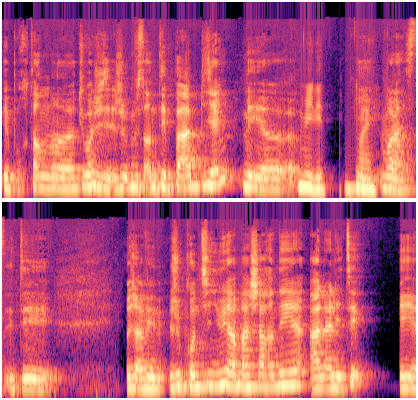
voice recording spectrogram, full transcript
Et pourtant, euh, tu vois, je, je me sentais pas bien. Mais euh, Mais il est... Ouais. voilà, c'était. J'avais, je continuais à m'acharner à l'allaiter et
